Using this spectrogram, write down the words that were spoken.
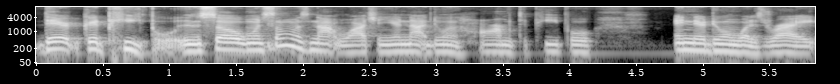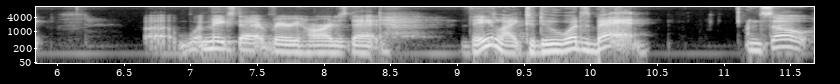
they're good people. And so when someone's not watching, you're not doing harm to people and they're doing what is right. Uh, what makes that very hard is that they like to do what is bad. And so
